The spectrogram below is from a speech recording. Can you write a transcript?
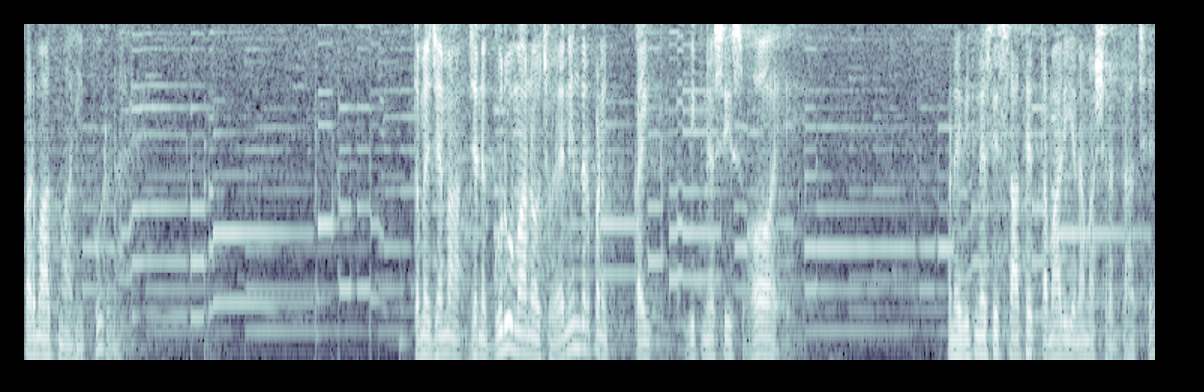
પરમાત્મા અહીં પૂર્ણ તમે જેમાં, જેને ગુરુ માનો છો, એની અંદર પણ કંઈક વીકનેસીસ હોય. પણ એ વીકનેસીસ સાથે તમારી એનામાં શ્રદ્ધા છે?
